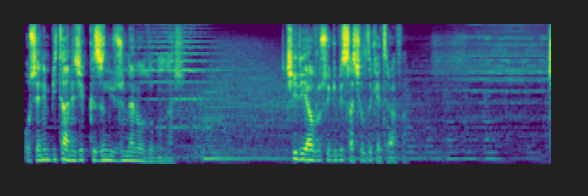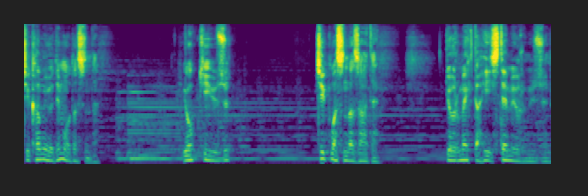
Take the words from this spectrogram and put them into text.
O senin bir tanecik kızın yüzünden oldu bunlar. Çil yavrusu gibi saçıldık etrafa. Çıkamıyor değil mi odasından? Yok ki yüzü. Çıkmasın da zaten. Görmek dahi istemiyorum yüzünü.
